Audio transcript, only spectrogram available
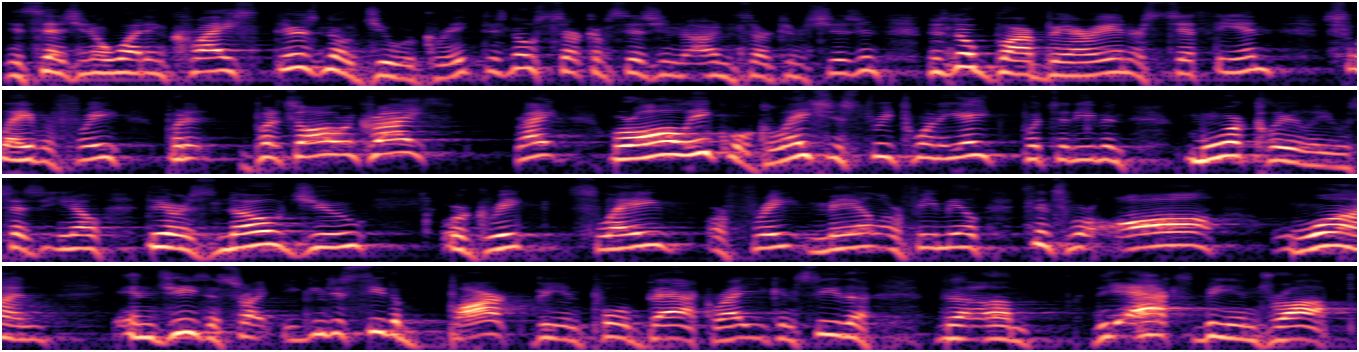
It says, you know what, in Christ, there's no Jew or Greek, there's no circumcision or uncircumcision, there's no barbarian or Scythian, slave or free, but, it, but it's all in Christ right we're all equal galatians 3.28 puts it even more clearly it says you know there is no jew or greek slave or free male or female since we're all one in Jesus, right? You can just see the bark being pulled back, right? You can see the, the, um, the axe being dropped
